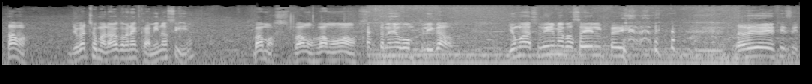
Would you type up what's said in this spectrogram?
Estamos. Yo cacho que me la voy a comer en camino, sí. ¿eh? Vamos, vamos, vamos, vamos. Está medio complicado. Yo me voy a subir y me paso ahí el pedido. Está medio difícil.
